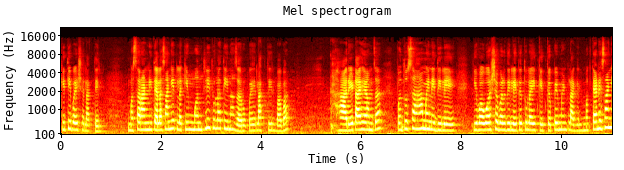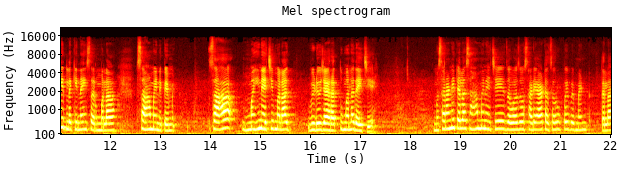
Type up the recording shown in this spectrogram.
किती पैसे लागतील? मग सरांनी त्याला सांगितलं की मंथली तुला तीन हजार रुपये लागतील बाबा. हा रेट आहे आमचा. पण तू सहा महिने दिले किंवा वर्षभर दिले तर तुला इतके इतकं पेमेंट लागेल. मग त्याने सांगितलं की नाही सर मला सहा महिने पेमेंट सहा महिन्याची मला व्हिडिओ जाहिरात तुम्हाला द्यायची आहे. मग सरांनी त्याला सहा महिन्याचे जवळजवळ साडेआठ हजार रुपये पेमेंट त्याला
